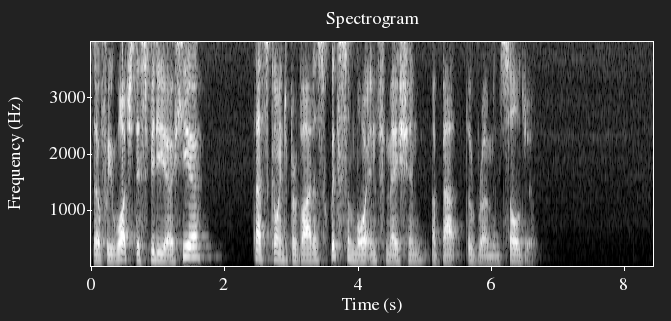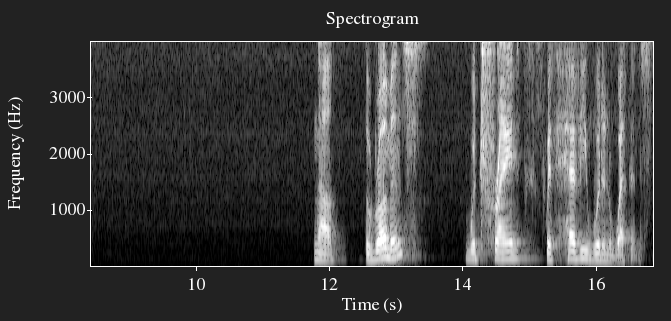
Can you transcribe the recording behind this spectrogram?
So if we watch this video here, that's going to provide us with some more information about the Roman soldier. Now, the Romans would train with heavy wooden weapons.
